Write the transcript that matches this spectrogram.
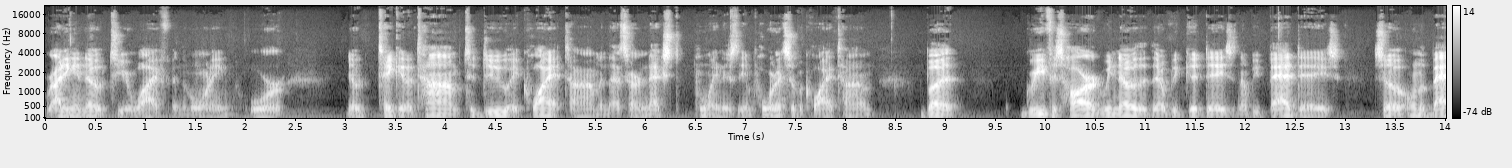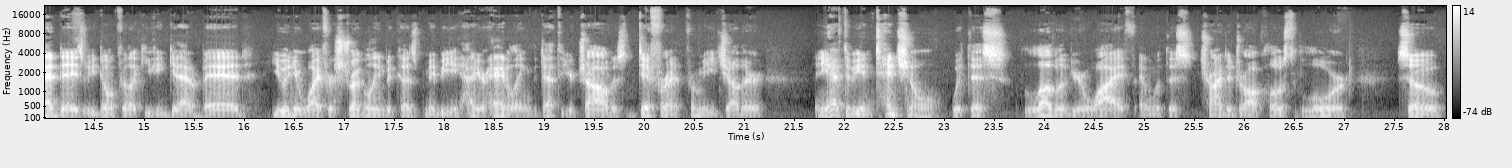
writing a note to your wife in the morning or you know taking a time to do a quiet time and that's our next point is the importance of a quiet time but grief is hard we know that there'll be good days and there'll be bad days so on the bad days when you don't feel like you can get out of bed, you and your wife are struggling because maybe how you're handling the death of your child is different from each other. And you have to be intentional with this love of your wife and with this trying to draw close to the Lord. So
